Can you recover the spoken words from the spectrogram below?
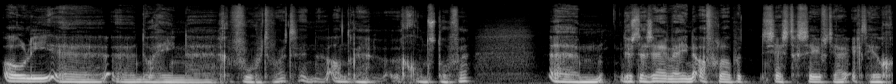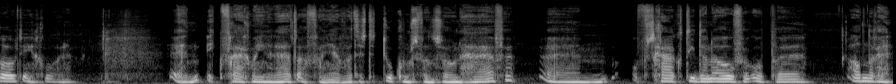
olie doorheen gevoerd wordt en andere grondstoffen. Um, dus daar zijn wij in de afgelopen 60, 70 jaar echt heel groot in geworden. En ik vraag me inderdaad af van ja, wat is de toekomst van zo'n haven? Um, of schakelt die dan over op uh, andere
